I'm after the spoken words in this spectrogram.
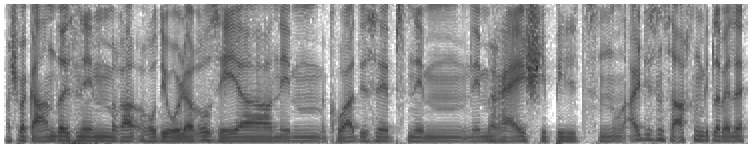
Ashwagandha ist neben Rhodiola rosea, neben Cordyceps, neben, neben Reishi-Pilzen und all diesen Sachen mittlerweile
